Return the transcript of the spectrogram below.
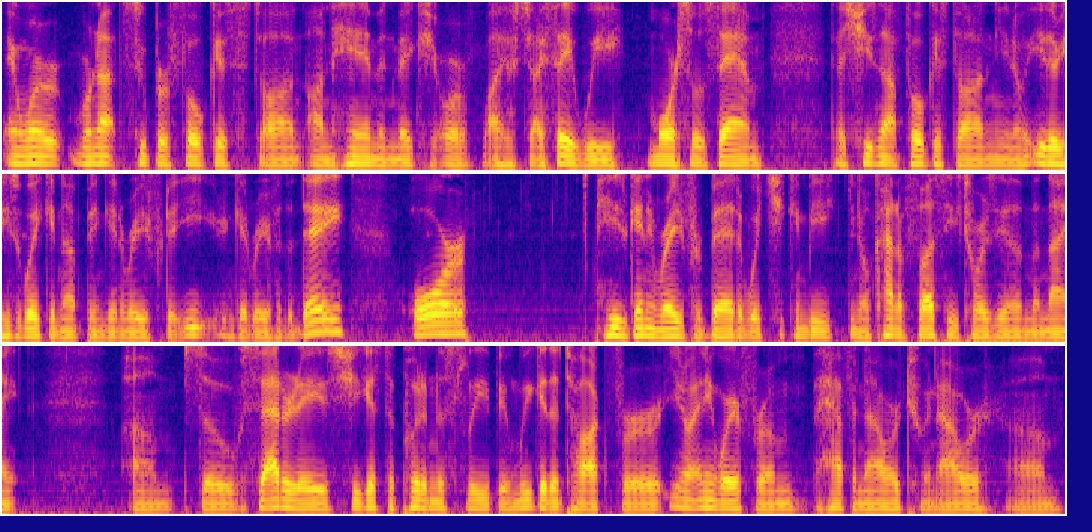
and we're we're not super focused on on him and make sure, or I, I say we more so Sam, that she's not focused on you know either he's waking up and getting ready for to eat and get ready for the day, or he's getting ready for bed, which he can be you know kind of fussy towards the end of the night. Um, so Saturdays she gets to put him to sleep, and we get to talk for you know anywhere from half an hour to an hour, um,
